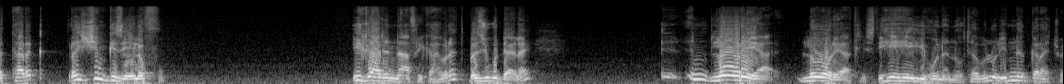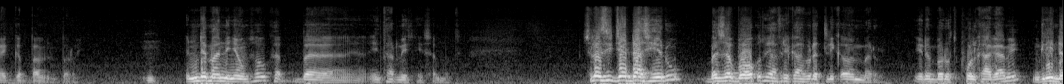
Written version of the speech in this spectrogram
መታረቅ ረዥም ጊዜ የለፉ ኢጋድና አፍሪካ ህብረት በዚህ ጉዳይ ላይ ለወሬ ለወሬ at least ይሄ ይሄ የሆነ ነው ተብሎ ሊነገራቸው አይገባም ነበር ወይ? እንደ ማንኛውም ሰው በኢንተርኔት ነው የሰሙት። ስለዚህ ጀዳ ሲሄዱ በዛ በወቅቱ የአፍሪካ ህብረት ሊቀመንበር የነበሩት ፖል ካጋሜ እንግዲህ እንደ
